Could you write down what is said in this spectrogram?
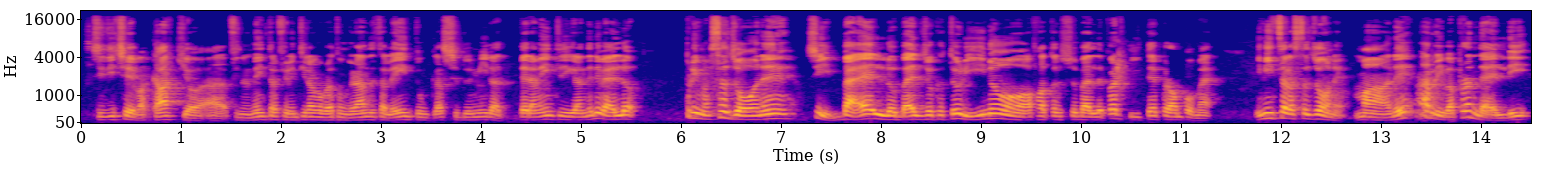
si diceva cacchio eh, finalmente la Fiorentina ha comprato un grande talento un classe 2000 veramente di grande livello prima stagione sì bello bel giocatorino ha fatto le sue belle partite però un po' me. Inizia la stagione male arriva Prandelli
